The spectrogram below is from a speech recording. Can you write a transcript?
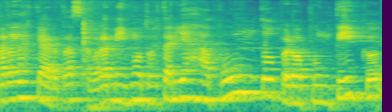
para las cartas, ahora mismo tú estarías a punto, pero a puntico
